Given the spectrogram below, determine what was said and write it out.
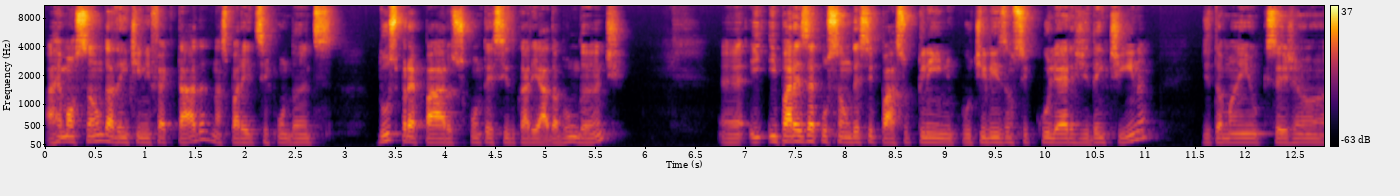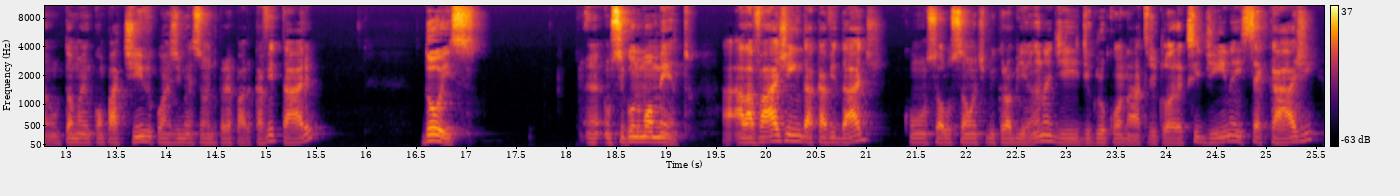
a remoção da dentina infectada nas paredes circundantes dos preparos com tecido cariado abundante. É, e, e, para a execução desse passo clínico, utilizam-se colheres de dentina, de tamanho que seja um tamanho compatível com as dimensões do preparo cavitário. 2. É, um segundo momento, a, a, lavagem da cavidade com solução antimicrobiana de, de gluconato de clorexidina e secagem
